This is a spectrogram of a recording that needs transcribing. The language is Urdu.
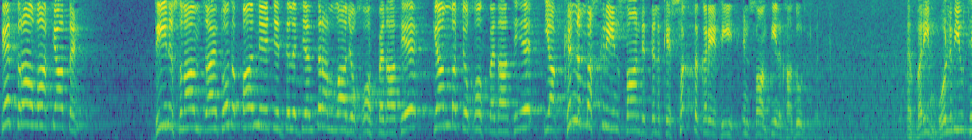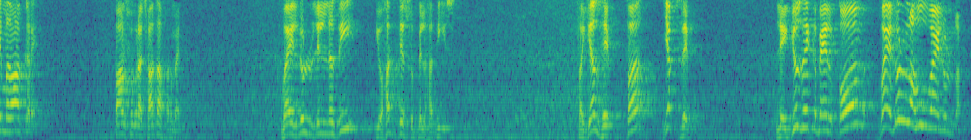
کترا واقعات ہیں دین اسلام چاہے تو دا پانے جی دل جی اندر اللہ جو خوف پیدا تھے، قیامت جو خوف پیدا تھے، یا کھل مسکری انسان جی دل کے سخت کرے تھی، انسان دین کھاں دور تھی بنے وری مولوی اتھے مذاق کرے۔ پانچ سو گرہ چھاتا فرمائے۔ وَيْلُ لِلَّذِي يُحَدِّثُ بِالْحَدِيثِ فَيَزْهِبْ فَيَقْزِبْ لِيُزْهِكْ بِالْقَوْمِ وَيْلُ اللَّهُ وَيْلُ اللَّهُ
